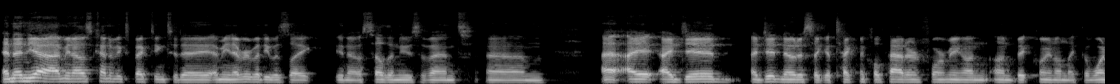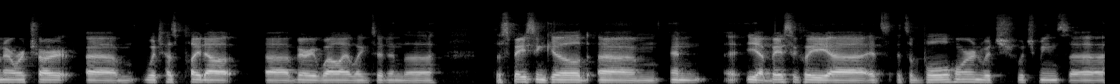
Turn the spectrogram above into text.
and then yeah, I mean, I was kind of expecting today. I mean, everybody was like, you know, sell the news event. Um, I, I did I did notice like a technical pattern forming on on Bitcoin on like the one hour chart, um, which has played out uh, very well. I linked it in the the Spacing Guild, um, and uh, yeah, basically uh, it's it's a bullhorn, which which means uh,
